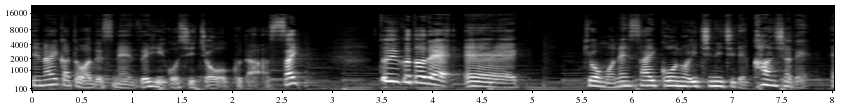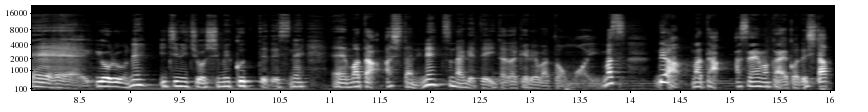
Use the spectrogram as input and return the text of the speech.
てない方はですね、ぜひご視聴ください。ということで、えー、今日もね、最高の一日で感謝で、えー、夜をね、一日を締めくってですね、えー、また明日にね、つなげていただければと思います。では、また、浅山かや子でした。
